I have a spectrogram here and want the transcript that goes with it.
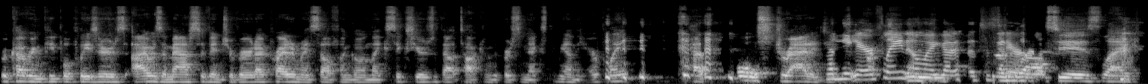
recovering people pleasers. I was a massive introvert. I prided myself on going like six years without talking to the person next to me on the airplane. Had a whole strategy. on the airplane, oh my gosh, that's hysterical. Sunglasses, like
